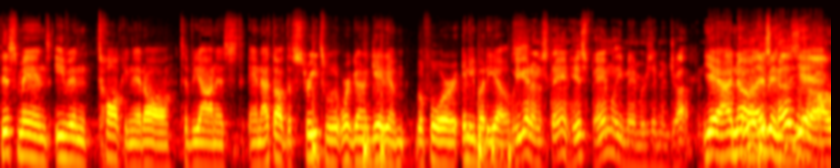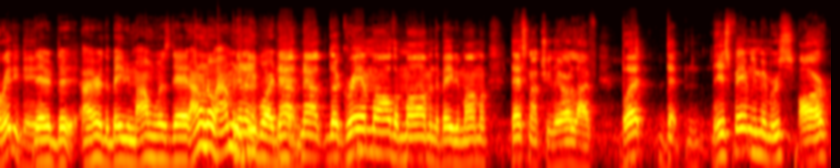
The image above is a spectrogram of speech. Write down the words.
this man's even talking at all, to be honest. And I thought the streets were, were going to get him before anybody else. Well, you got to understand, his family members have been dropping. yeah, I know. His been, cousins yeah, are already dead. They're, the- I heard the baby mom was dead. I don't know how many No, no, people are now, dead. Now, the grandma, the mom, and the baby mama, that's not true. They are alive. But that his family members are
